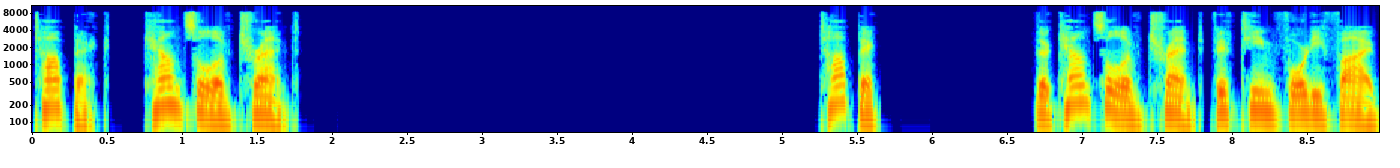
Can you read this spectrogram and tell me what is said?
Topic: Council of Trent the Council of Trent 1545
